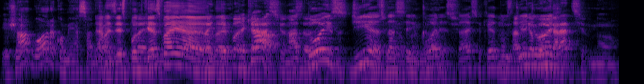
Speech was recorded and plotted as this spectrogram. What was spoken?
E Já agora começa, né? É, mas esse podcast vai. ah, vai ter vai- Aqui, ó, Pancrácio há nessa dois dias da cerimônia, tá? Isso aqui é do Não dia sabe o que de é hoje. pancrácio? Não.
